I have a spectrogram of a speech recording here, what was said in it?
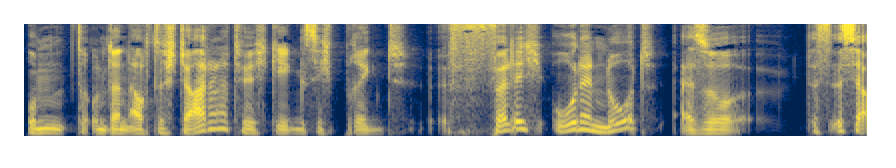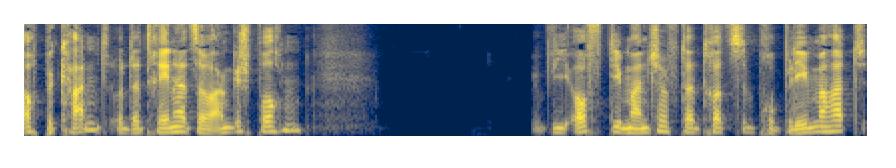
und, und dann auch das Stadion natürlich gegen sich bringt. Völlig ohne Not. Also, das ist ja auch bekannt und der Trainer hat es auch angesprochen wie oft die Mannschaft dann trotzdem Probleme hat,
